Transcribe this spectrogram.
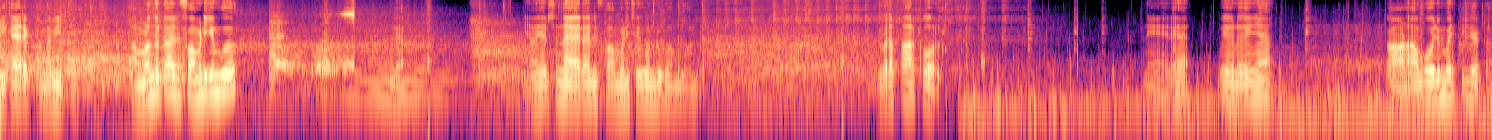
ഈ ക്യാരക്ടറിന്റെ മീറ്റ് നമ്മളെന്തൊട്ട് അൽഫാം അടിക്കാൻ പോവുക ഞാൻ വിചാരിച്ചു നേരെ അൽഫാം അടിച്ച് കൊണ്ടുപോകാൻ പോകുന്നു. ഇവിടെ പാർക്ക് ഓർ നേരെ വീണ് കഴിഞ്ഞാൽ കാണാൻ പോലും പറ്റില്ല കേട്ടോ.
